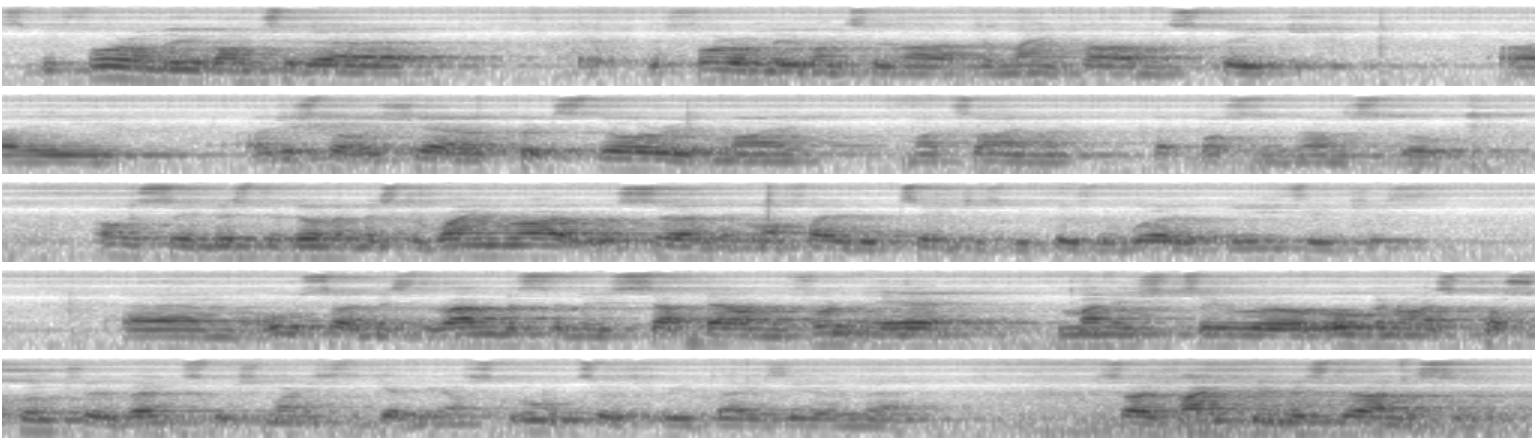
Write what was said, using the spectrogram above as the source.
So before I move on to the before I move on to the, the main part of my speech, I, I just thought I'd share a quick story of my, my time at, at Boston Grammar School. Obviously, Mr. Dunn and Mr. Wainwright were certainly my favourite teachers because they were the PE teachers. Um, also, Mr. Anderson, who sat down the front here, managed to uh, organise cross-country events, which managed to get me off school two or three days here and there. So thank you, Mr. Anderson.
